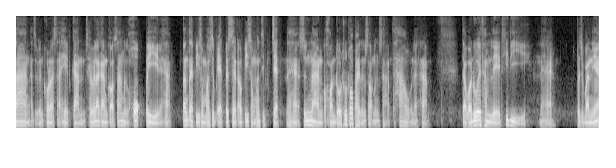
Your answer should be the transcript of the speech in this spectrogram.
สร้าง อาจจะเป็นคนละสาเหตุกัน ใช้เวลาการก่อสร้างถึง 6 ปีนะครับตั้งแต่ปี 2011 ไปเสร็จเอาปี 2017 นะฮะซึ่งนานกว่าคอนโดทั่วไปถึง 2-3 เท่านะครับแต่ว่าด้วยทำเลที่ดีนะฮะปัจจุบันนี้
